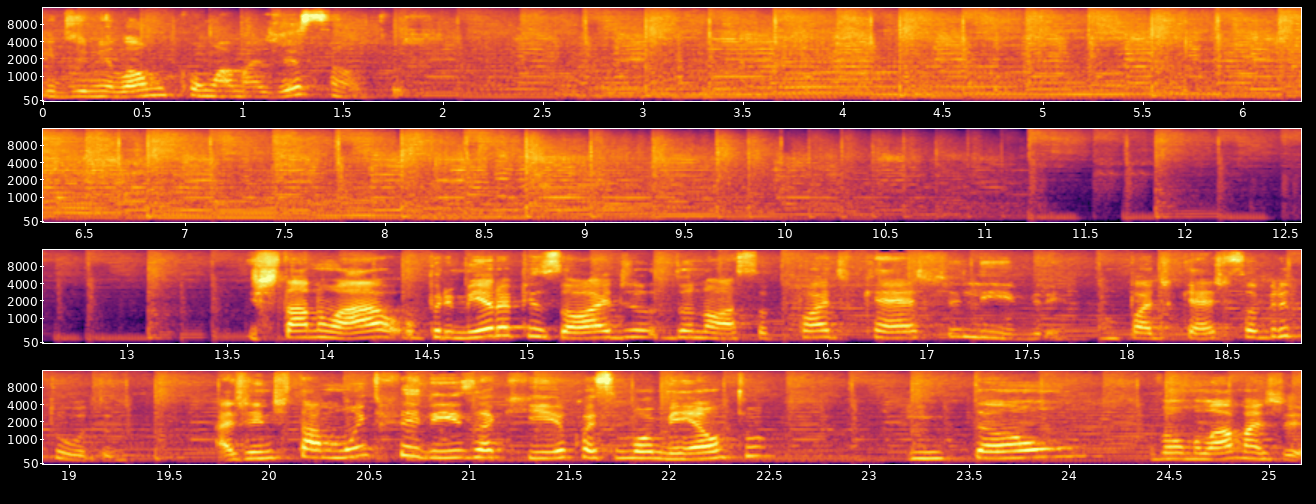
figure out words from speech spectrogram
E de Milão, com a Magê Santos. Está no ar o primeiro episódio do nosso podcast Livre, um podcast sobre tudo. A gente está muito feliz aqui com esse momento, então vamos lá, Magê,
